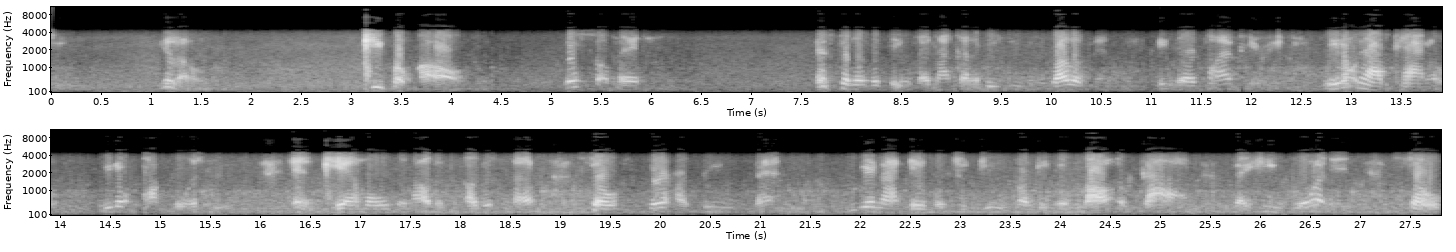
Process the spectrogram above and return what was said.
to, you know, keep them all. There's so many. And some of the things are not going to be even relevant in your time period. We don't have cattle. We don't have horses and camels and all this other stuff. So there are things that we're not able to do under the law of God that He wanted. So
